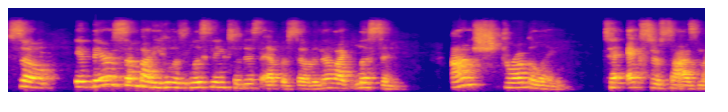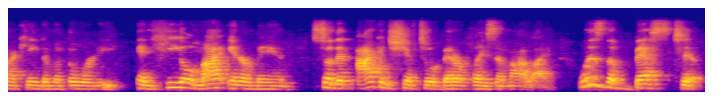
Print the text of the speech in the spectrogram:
So if there's somebody who is listening to this episode and they're like, listen, I'm struggling to exercise my kingdom authority and heal my inner man so that I can shift to a better place in my life. What is the best tip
